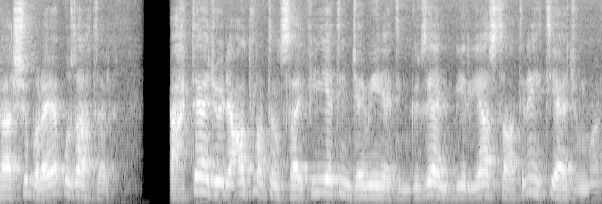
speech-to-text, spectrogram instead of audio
Çarşı buraya uzaktır. Ahtacu ile utlatin sayfiyetin cemiletin. Güzel bir yaz tatiline ihtiyacım var.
